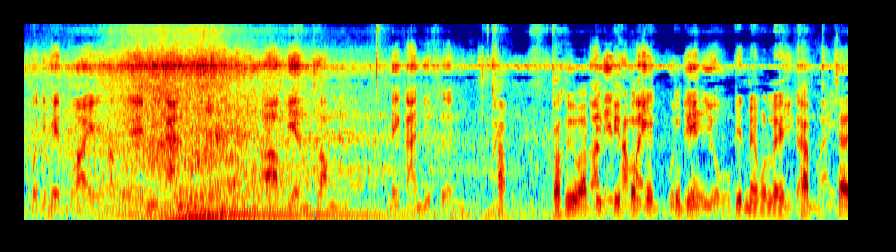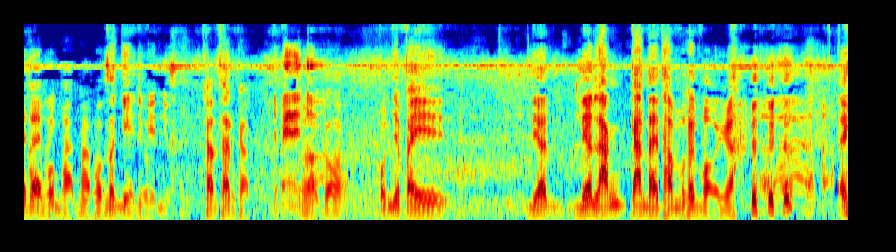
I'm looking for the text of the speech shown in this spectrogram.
อุบัติเหตุบ่อยเขาก็เลยมีการเอ่อเปลี่ยนช่องในการยูเทิร์น ครับ ก็คือว่าตอนปิดนี้ปิดทำตรงใหม่จุดคุณจุดนี้เห็นอยู่ปิดใหม่หมดเลยมีการครับ ใหม่ใช่ใช่ทำใหม่ผมผ่านมาผมสังเกตอยู่ เห็นอยู่ครับท่านครับจะไปไหนเอต่ออก็ผมจะไป เดี๋ยวเดี๋ยวหลังการถ่ายทำค่อยบอกอีกอะเออ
